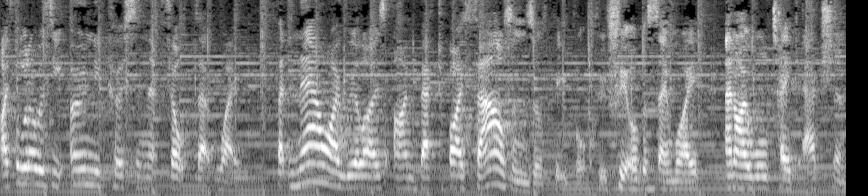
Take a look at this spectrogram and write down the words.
I thought I was the only person that felt that way. But now I realize I'm backed by thousands of people who feel the same way, and I will take action.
